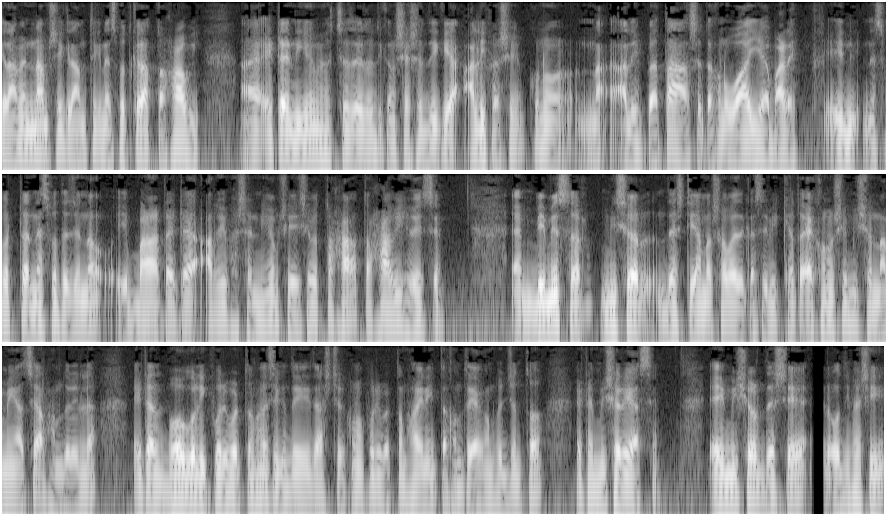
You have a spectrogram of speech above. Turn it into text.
গ্রামের নাম, সেই গ্রাম থেকে নেসবত করে আত্মহাবি। এটা নিয়মই হচ্ছে যে যদি কোনো শেষের দিকে আলিফ আসে, কোনো আলিফ বা তা আসে, তখন ওয়া ইয়া বাড়ে। এই নেসবতটা নেসবতের জন্য এই বাড়াটা এটা আরবি ভাষার নিয়ম, সেই হিসেবে তহা, তহাবি হয়েছে। মিশর মিশর দেশটি আমার সবাই কাছে বিখ্যাত এখনও সে মিশর নামে আছে, আলহামদুলিল্লাহ। এটার ভৌগোলিক পরিবর্তন হয়েছে, কিন্তু এই রাষ্ট্রের কোনো পরিবর্তন হয়নি, তখন থেকে এখন পর্যন্ত এটা মিশরে আছে। এই মিশর দেশে অধিবাসী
